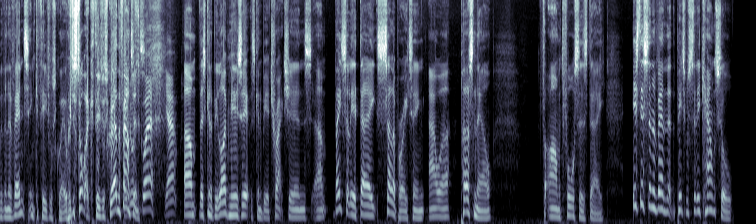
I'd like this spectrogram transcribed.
with an event in Cathedral Square. We just talked about Cathedral Square and the fountains. Cathedral. Square yeah Um, there's going to be live music, there's going to be attractions, um, basically a day celebrating our personnel for Armed Forces Day. Is this an event that the Peterborough City Council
